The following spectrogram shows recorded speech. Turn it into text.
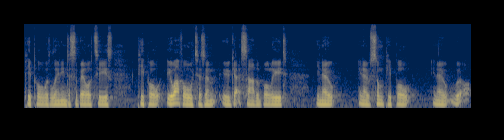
people with learning disabilities, people who have autism who get cyberbullied. You know, you know, some people, you know,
